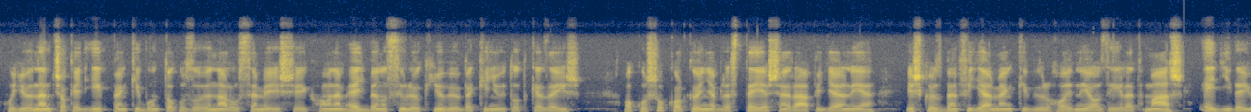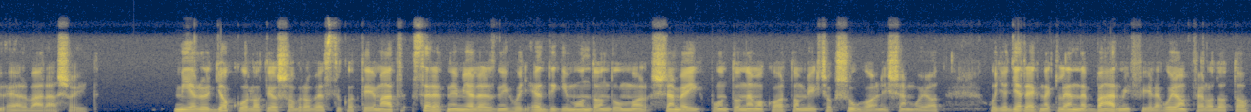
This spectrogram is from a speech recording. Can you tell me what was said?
hogy ő nem csak egy éppen kibontakozó önálló személyiség, hanem egyben a szülők jövőbe kinyújtott keze is, akkor sokkal könnyebb lesz teljesen ráfigyelnie, és közben figyelmen kívül hagynia az élet más, egyidejű elvárásait. Mielőtt gyakorlatilasabbra vesszük a témát, szeretném jelezni, hogy eddigi mondandómmal semmelyik ponton nem akartam még csak sugalni sem olyat, hogy a gyereknek lenne bármiféle olyan feladata,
